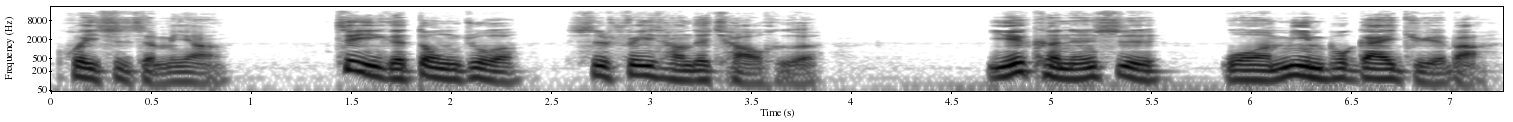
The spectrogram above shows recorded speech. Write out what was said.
会是怎么样。这一个动作是非常的巧合，也可能是。我命不该绝吧？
